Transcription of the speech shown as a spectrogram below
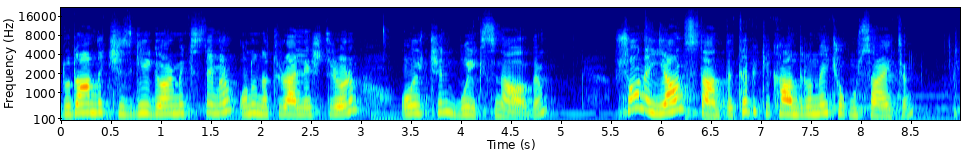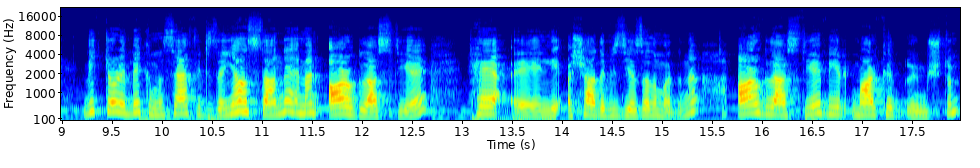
dudağımda çizgiyi görmek istemiyorum. Onu natürelleştiriyorum. O için bu ikisini aldım. Sonra yan standta tabii ki kandırılmaya çok müsaitim. Victoria Beckham'ın Selfridges'e yan standta hemen Hourglass diye H e, aşağıda biz yazalım adını. Hourglass diye bir marka duymuştum.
